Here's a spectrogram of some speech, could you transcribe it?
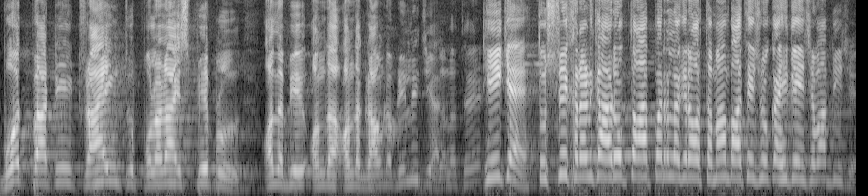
both party trying to polarize people on the on the on the ground of religion. ठीक है तुष्टिकरण का आरोप तो आप पर लग रहा हो तमाम बातें जो कही गई जवाब दीजिए।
